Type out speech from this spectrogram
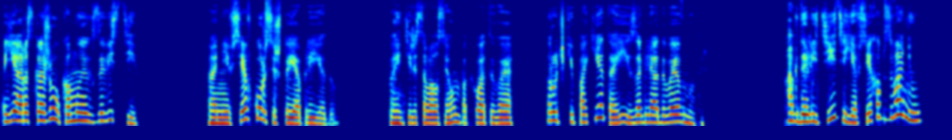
я расскажу, кому их завести». «Они все в курсе, что я приеду?» — поинтересовался он, подхватывая ручки пакета и заглядывая внутрь. «Когда летите, я всех обзвоню», —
